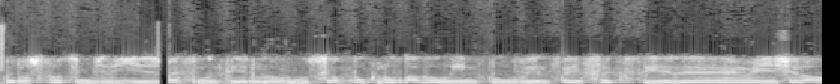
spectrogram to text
Para os próximos dias vai-se manter o céu pouco nublado ao limpo, o vento vai enfraquecer, eh, em geral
